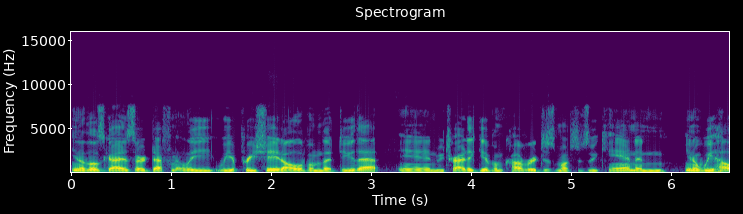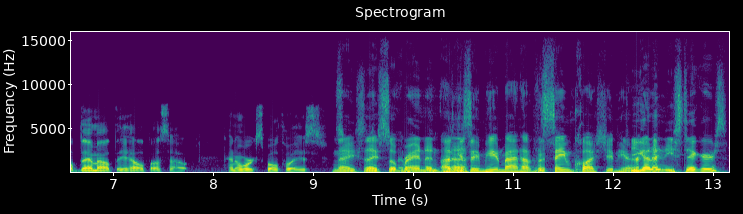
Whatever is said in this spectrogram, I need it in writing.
you know those guys are definitely we appreciate all of them that do that, and we try to give them coverage as much as we can, and you know we help them out, they help us out. Kind of works both ways. Nice, nice. So Brandon, I was uh, gonna say me and Matt have the same question here. you got any stickers?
